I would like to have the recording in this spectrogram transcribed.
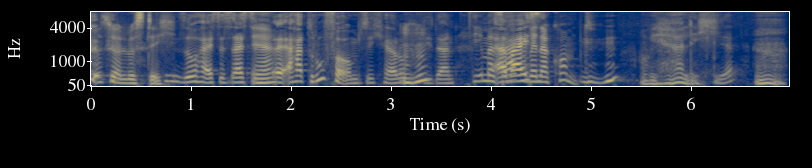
Das ist ja lustig. So heißt es. Das heißt, ja. er hat Rufer um sich herum, mhm. die dann. Die immer sagen, erweist, wenn er kommt. Mhm. Oh, wie herrlich. Ja. Ah.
